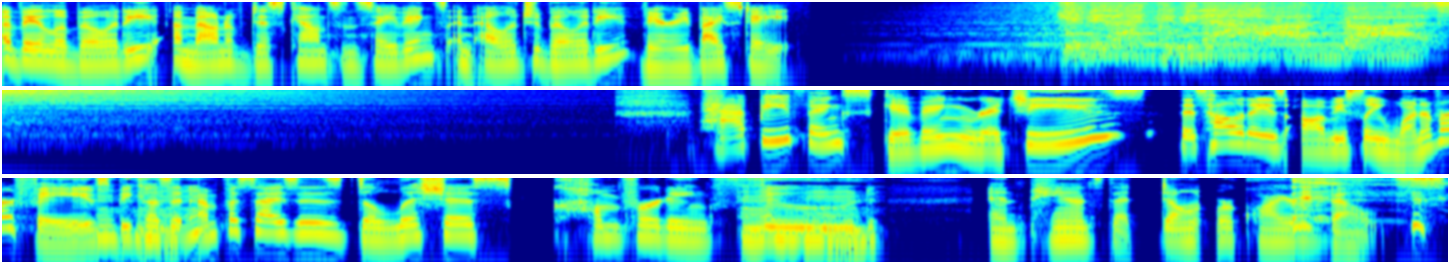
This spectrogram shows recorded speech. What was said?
Availability, amount of discounts and savings, and eligibility vary by state. Give me that, give me that hot sauce. Happy Thanksgiving, Richies. This holiday is obviously one of our faves because it mm-hmm. emphasizes delicious, comforting mm-hmm. food and pants that don't require belts.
